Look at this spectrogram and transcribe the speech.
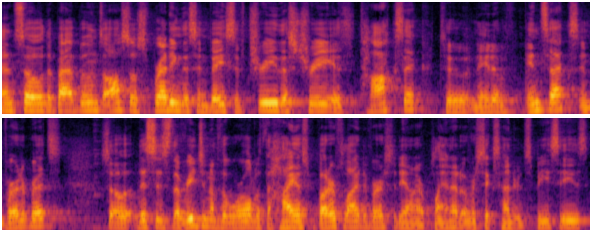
And so the baboons also spreading this invasive tree. This tree is toxic to native insects, invertebrates. So, this is the region of the world with the highest butterfly diversity on our planet, over 600 species.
